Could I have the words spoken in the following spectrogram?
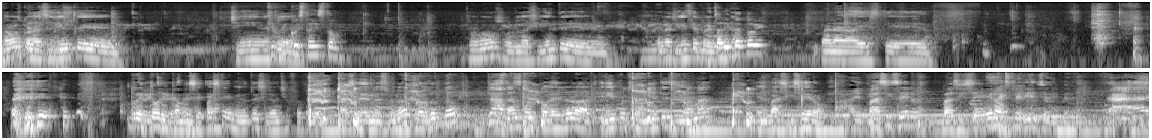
Vamos con la siguiente. Chin, Qué esto de- rico está esto. Pues vamos por la siguiente. Con la siguiente Sarita pregunta. Toby. Para este. Retórica, me Ese, minuto de silencio fue por parte de nuestro nuevo producto. Están por poderlo adquirir próximamente. Se llama el Basicero. Ay, Dios. Vasicero. Vasicero. Una experiencia diferente.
